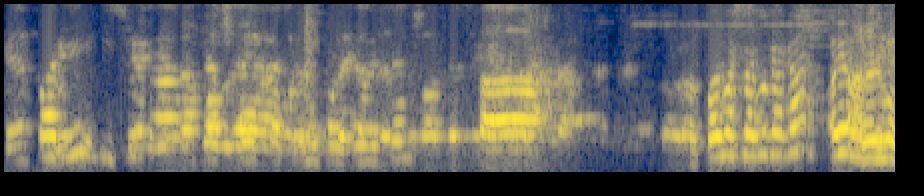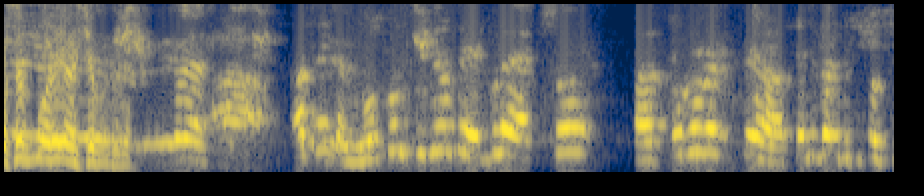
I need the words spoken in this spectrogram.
ব্যাপারী ব্যবসায়িক কয় মাস লাগবে কাকা? ওই আড়াই মাসের পরে আসে। পড়বে আচ্ছা এটা নতুন সিজনেতে এগুলো একশো পনেরো কেজি বিক্রি করছে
